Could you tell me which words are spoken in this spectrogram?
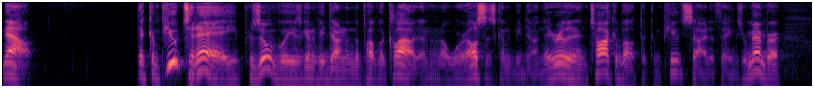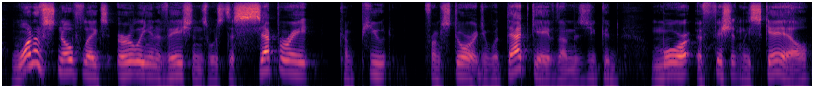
Now, the compute today, presumably is going to be done in the public cloud. I don't know where else it's going to be done. They really didn't talk about the compute side of things. Remember, one of Snowflake's early innovations was to separate compute from storage. And what that gave them is you could more efficiently scale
